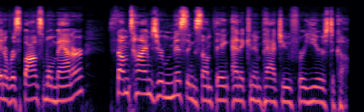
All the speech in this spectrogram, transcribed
in a responsible manner, sometimes you're missing something and it can impact you for years to come.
